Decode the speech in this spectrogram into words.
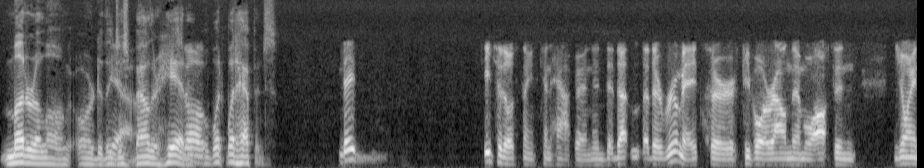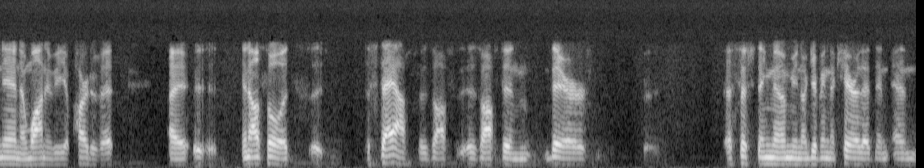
mutter along or do they yeah. just bow their head? So, what what happens? They each of those things can happen, and that their roommates or people around them will often join in and want to be a part of it. I, and also, it's the staff is off is often there assisting them, you know, giving the care that and, and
